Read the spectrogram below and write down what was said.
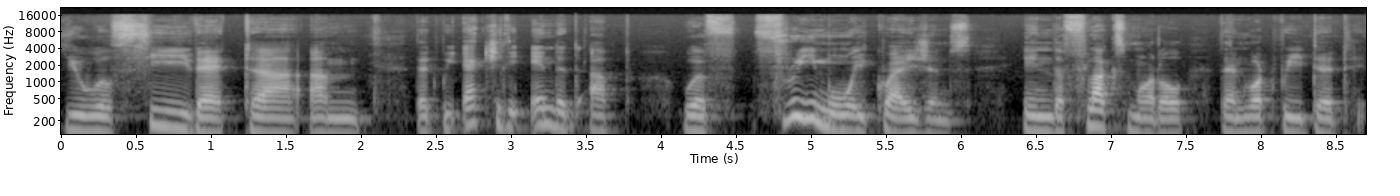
you will see that uh, um, that we actually ended up with three more equations in the flux model than what we did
